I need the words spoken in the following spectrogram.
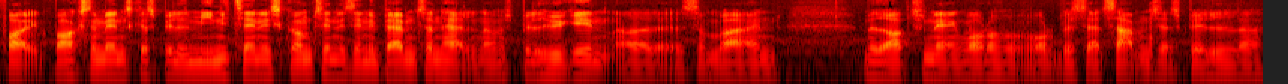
Folk, voksne mennesker spillede minitennis, skumtennis ind i badmintonhallen, og man spillede hygge ind, og, øh, som var en med op turnering, hvor du, hvor du blev sat sammen til at spille. Og,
